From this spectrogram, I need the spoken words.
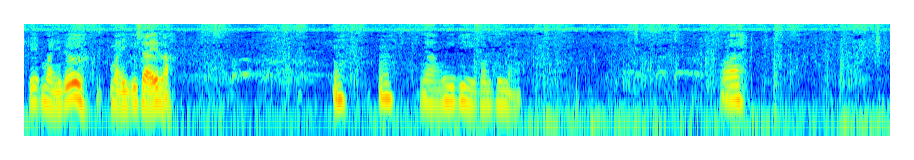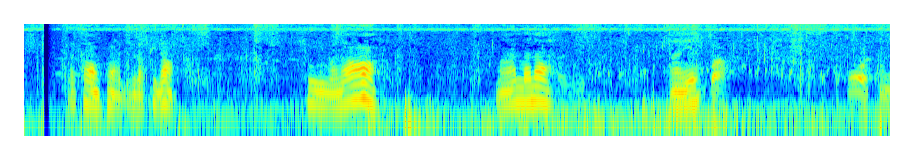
เก็บใหม่เด้อใหม่กี่ใส่ล่ะอืมอืมยางดีๆก่อนพี่น้องว้ายกระทองหอดอีกแล้วพี่น้องนี่มาเนาะมานมาเนาะไหน ป่าพ่อตู่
